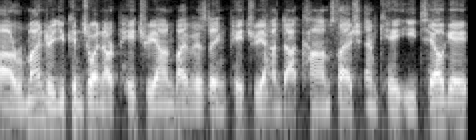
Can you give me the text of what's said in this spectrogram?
a reminder you can join our patreon by visiting patreon.com slash mke tailgate.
